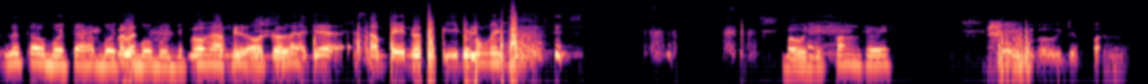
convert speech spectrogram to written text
Lu tau bocah bocah bobo Jepang gua nggak ngambil odol aja sampai nutup hidung aja Bau Jepang cuy. bau Jepang.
